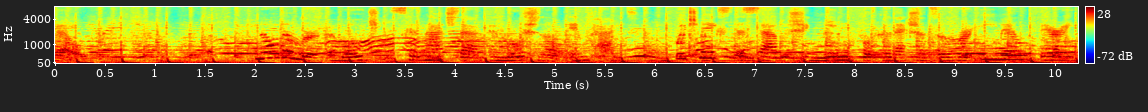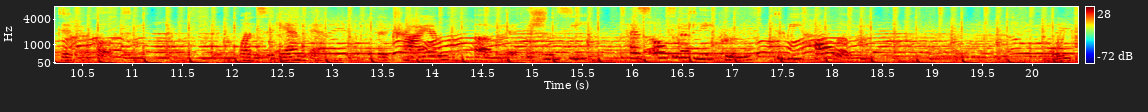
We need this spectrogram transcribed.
meld. No number of emojis can match that emotional impact, which makes establishing meaningful connections over email very difficult. Once again then, the triumph of efficiency has ultimately proved to be hollow. Point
